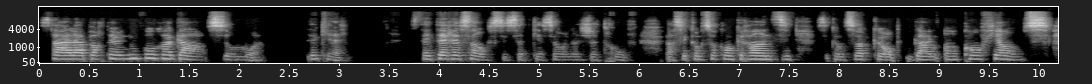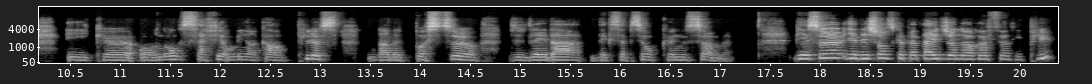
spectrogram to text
ça a apporté un nouveau regard sur moi. Lequel? C'est intéressant aussi, cette question-là, je trouve, parce que c'est comme ça qu'on grandit, c'est comme ça qu'on gagne en confiance et qu'on ose s'affirmer encore plus dans notre posture de leader d'exception que nous sommes. Bien sûr, il y a des choses que peut-être je ne referai plus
